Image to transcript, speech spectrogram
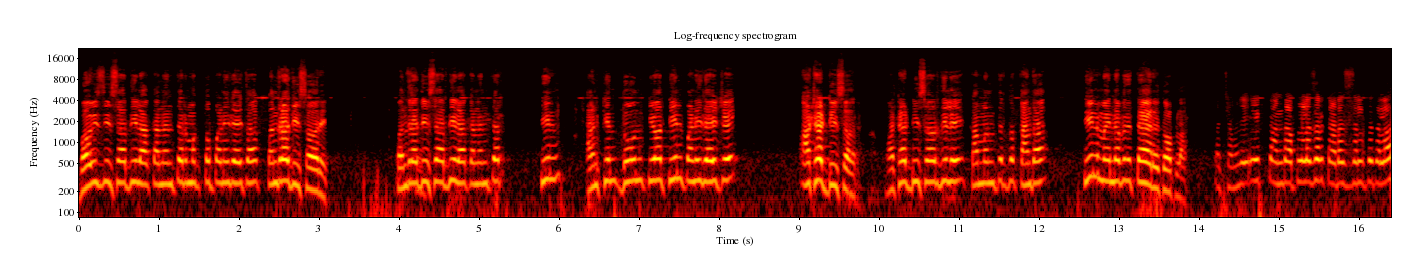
बावीस दिवसावर दिला का नंतर मग तो पाणी द्यायचा पंधरा दिवसावर एक. पंधरा दिवसावर दिला का नंतर तीन आणखीन दोन किंवा तीन पाणी द्यायचे. आठ आठ दिवसावर आठ आठ दिवसावर दिले का नंतर तो कांदा तीन महिन्यामध्ये तयार होतो आपला. अच्छा म्हणजे एक कांदा आपल्याला जर काढायचा झाला तर त्याला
